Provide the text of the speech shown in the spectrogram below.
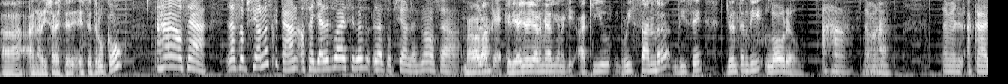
a analizar este, este truco. Ajá, o sea, las opciones que te dan, o sea, ya les voy a decir las, las opciones, ¿no? O sea, Va, va, que- Quería yo hallarme a alguien aquí. Aquí Ruiz Sandra dice, yo entendí Laurel. Ajá, también, Ajá. también acá,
